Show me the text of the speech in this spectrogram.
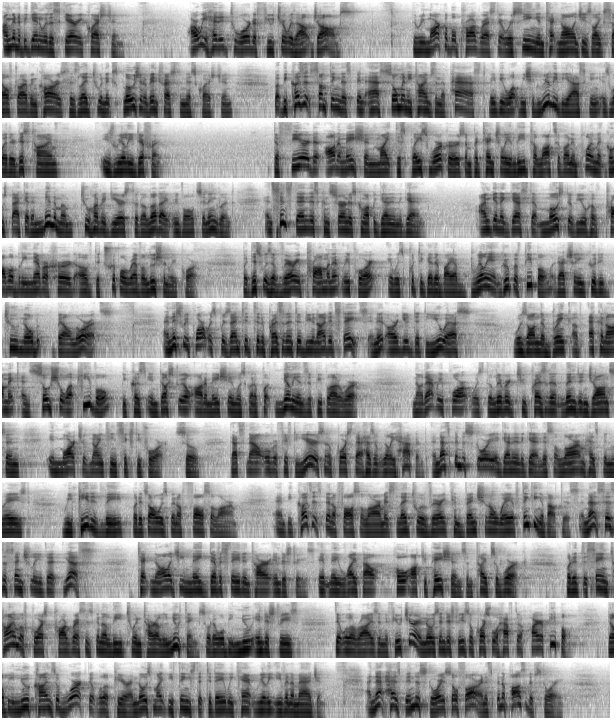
I'm going to begin with a scary question Are we headed toward a future without jobs? The remarkable progress that we're seeing in technologies like self driving cars has led to an explosion of interest in this question. But because it's something that's been asked so many times in the past, maybe what we should really be asking is whether this time is really different. The fear that automation might displace workers and potentially lead to lots of unemployment goes back at a minimum 200 years to the Luddite revolts in England. And since then, this concern has come up again and again. I'm going to guess that most of you have probably never heard of the Triple Revolution Report. But this was a very prominent report. It was put together by a brilliant group of people. It actually included two Nobel laureates. And this report was presented to the President of the United States, and it argued that the US was on the brink of economic and social upheaval because industrial automation was going to put millions of people out of work. Now, that report was delivered to President Lyndon Johnson in March of 1964. So that's now over 50 years, and of course, that hasn't really happened. And that's been the story again and again. This alarm has been raised repeatedly, but it's always been a false alarm. And because it's been a false alarm, it's led to a very conventional way of thinking about this. And that says essentially that yes, technology may devastate entire industries, it may wipe out whole occupations and types of work. But at the same time, of course, progress is going to lead to entirely new things. So there will be new industries that will arise in the future, and those industries, of course, will have to hire people. There'll be new kinds of work that will appear, and those might be things that today we can't really even imagine. And that has been the story so far, and it's been a positive story.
